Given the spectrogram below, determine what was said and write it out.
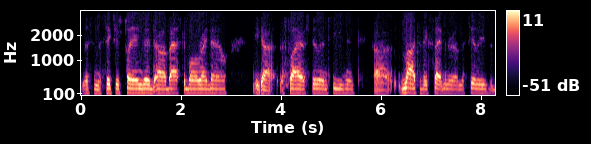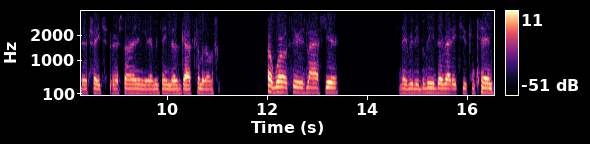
Listen, the Sixers playing good uh, basketball right now. You got the Flyers still in season. Uh, lots of excitement around the Phillies with their Trea Turner signing and everything. Those guys coming off a World Series last year. They really believe they're ready to contend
